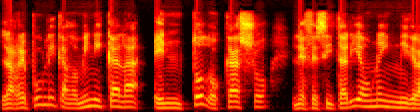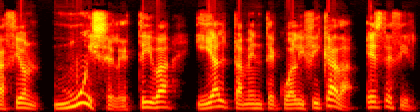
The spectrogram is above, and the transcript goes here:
la República Dominicana en todo caso necesitaría una inmigración muy selectiva y altamente cualificada, es decir,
